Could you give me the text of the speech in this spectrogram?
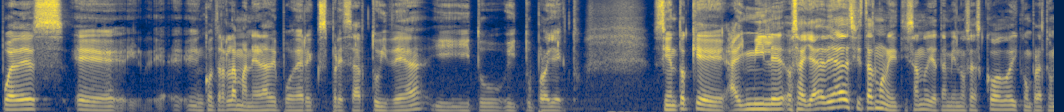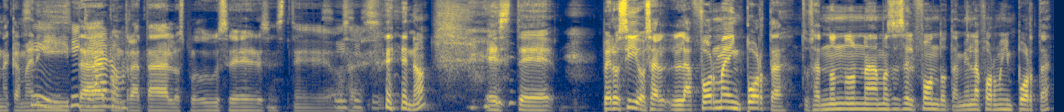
puedes eh, encontrar la manera de poder expresar tu idea y, tu, y tu proyecto siento que hay miles, o sea, ya, si estás monetizando, ya también no seas codo y cómprate una camarita, contrata a los producers, este, o sea, ¿no? Este, pero sí, o sea, la forma importa, o sea, no, no nada más es el fondo, también la forma importa.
